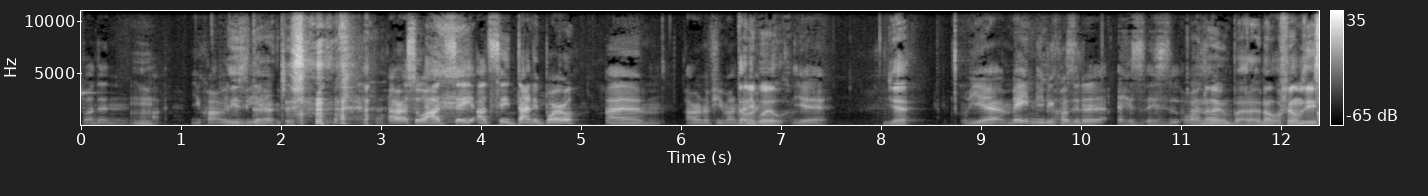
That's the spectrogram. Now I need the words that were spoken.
but then uh, you can't really These be. a- directors. All right. So I'd say I'd say Danny Boyle. Um. I don't know if you man know Danny him. Boyle. Yeah. yeah, Yeah. Mainly because of the his his. what I know it? but I don't know what films he's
